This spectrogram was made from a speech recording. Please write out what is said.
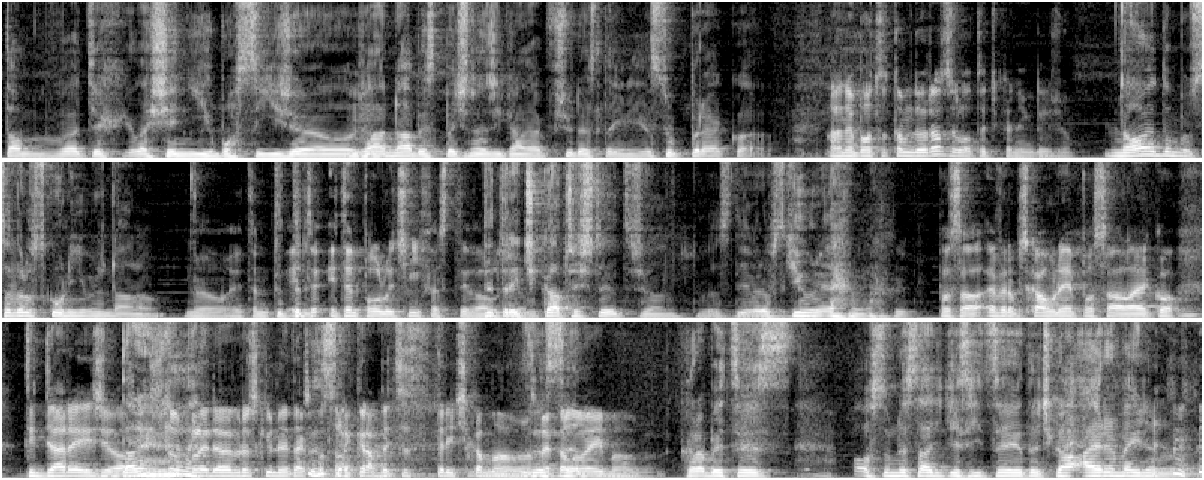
tam v těch lešeních bosí, že jo, hmm. žádná bezpečnost, říkám, jak všude stejný, je super, jako. A nebo to tam dorazilo teďka někde, že jo? No, je to s Evropskou unii možná, no. No, i ten, Ty i, ten, i ten pouliční festival. Ty že trička přišly, že jo, z té Evropské unie. Poslal, Evropská unie poslala jako ty dary, že jo? Dary. Vstoupili do Evropské unie, tak poslali krabice s tričkama Přesně. metalovejma. krabici s 80 tisíci trička Iron Maiden.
